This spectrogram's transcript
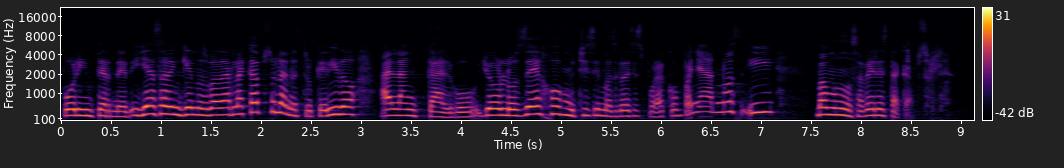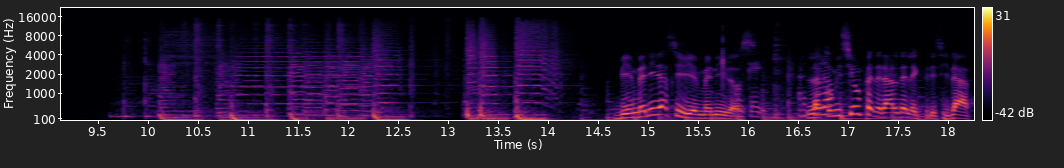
por internet. Y ya saben quién nos va a dar la cápsula, nuestro querido Alan Calvo. Yo los dejo, muchísimas gracias por acompañarnos y vámonos a ver esta cápsula. Bienvenidas y bienvenidos. La Comisión Federal de Electricidad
